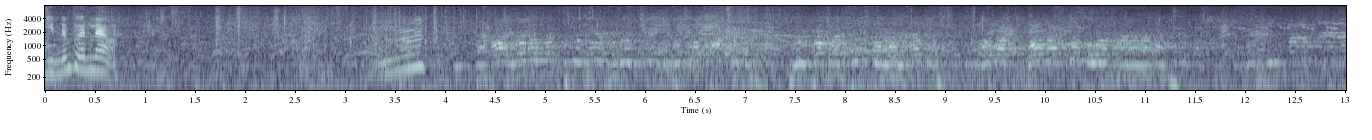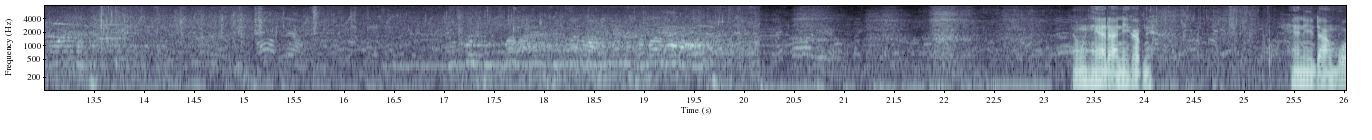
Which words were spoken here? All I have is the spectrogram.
กินน้ำเพื่อนแล้วอืม ยังแห่ดานนี้ครับเนี่ยแห่นี่ดังบ่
